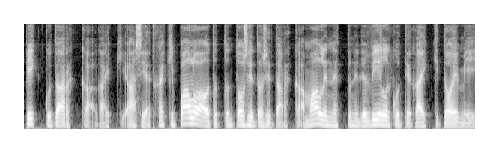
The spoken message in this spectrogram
pikkutarkkaa kaikki asiat. Kaikki paloautot on tosi tosi tarkkaan mallinnettu, niiden vilkut ja kaikki toimii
